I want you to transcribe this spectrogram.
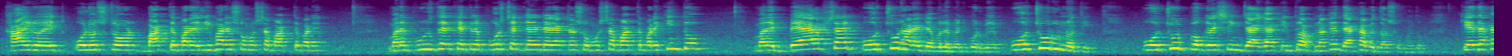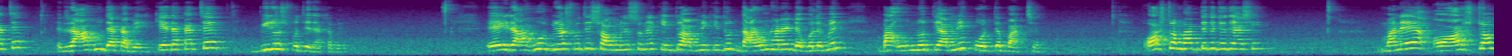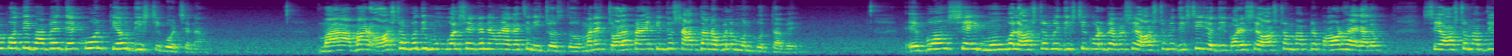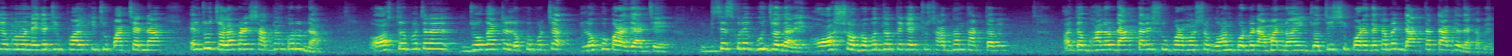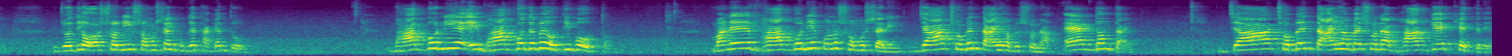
থাইরয়েড কোলেস্টোর বাড়তে পারে, লিভারের সমস্যা বাড়তে পারে। মানে পুরুষদের ক্ষেত্রে পোস্টেড গ্যারেন্টের একটা সমস্যা বাড়তে পারে। কিন্তু মানে ব্যবসায় প্রচুর হারে ডেভেলপমেন্ট করবে, প্রচুর উন্নতি। প্রচুর প্রোগ্রেসিং জায়গা কিন্তু আপনাকে দেখাবে দর্শক বন্ধু। কে দেখাচ্ছে? রাহু দেখাবে। কে দেখাচ্ছে? বৃহস্পতি দেখাবে। এই রাহু বৃহস্পতির সংমিশ্রণে কিন্তু আপনি কিন্তু দারুণ হারে ডেভেলপমেন্ট বা উন্নতি আপনি করতে পারছেন। অষ্টম ভাব থেকে যদি আসি মানে অষ্টমপতিভাবে দেখুন কেউ দৃষ্টি করছে না। মা, আবার অষ্টমপতি মঙ্গল সেখানে হয়ে গেছে নিচস্ত মানে চলাফেরায় কিন্তু সাবধান অবলম্বন করতে হবে। এবং সেই মঙ্গল অষ্টমী দৃষ্টি করবে এবার সেই অষ্টমী দৃষ্টি যদি করে, সেই অষ্টম ভাবটা পাওয়ার হয়ে গেল। সেই অষ্টম ভাব থেকে কোনো নেগেটিভ ফল কিছু পাচ্ছেন না। একটু চলাফেরায় সাবধান করুন না। অস্ত্রোপচারের যোগ একটা লক্ষ্য প্রচার লক্ষ্য করা যাচ্ছে। বিশেষ করে গুজ্জদারে অশ্বভগত থেকে একটু সাবধান থাকতে হবে। হয়তো ভালো ডাক্তারের সুপরামর্শ গ্রহণ করবেন। আমার নয়, জ্যোতিষী পরে দেখাবেন, ডাক্তারটা আগে দেখাবেন। যদি অশ্ব নিয়ে সমস্যায় ভুগে থাকেন তো। ভাগ্য নিয়ে, এই ভাগ্য দেবে অতীব উত্তম। মানে ভাগ্য নিয়ে কোনো সমস্যা নেই। যা ছোবেন তাই হবে শোনা একদম তাই। যা ছোবেন তাই হবে শোনা ভাগ্যের ক্ষেত্রে।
